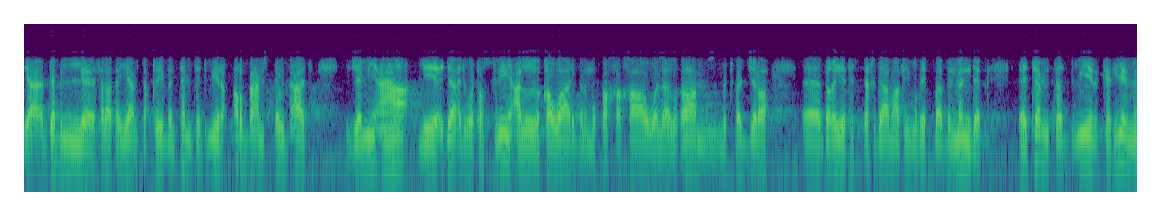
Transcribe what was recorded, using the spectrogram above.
يعني قبل ثلاث أيام تقريبا تم تدمير أربع مستودعات جميعها لإعداد وتصنيع القوارب المفخخة والألغام المتفجرة آه، بغية استخدامها في مضيق باب المندب. آه، تم تدمير كثير من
